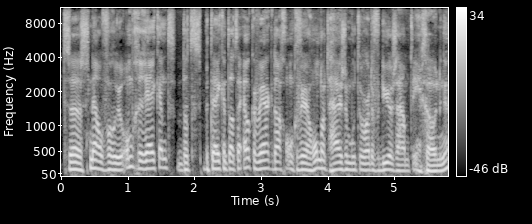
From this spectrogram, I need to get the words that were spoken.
het uh, snel voor u omgerekend. Dat betekent dat er elke werkdag ongeveer 100 huizen moeten worden verduurzaamd in Groningen.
